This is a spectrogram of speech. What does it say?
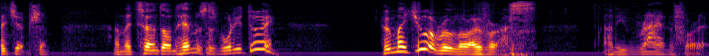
Egyptian. And they turned on him and says, What are you doing? Who made you a ruler over us? And he ran for it.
